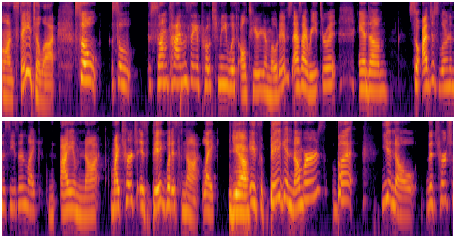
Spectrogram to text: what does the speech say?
on stage a lot. So so sometimes they approach me with ulterior motives as I read through it. And um so I've just learned in the season like I am not my church is big but it's not. Like yeah. It's big in numbers, but you know, the church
